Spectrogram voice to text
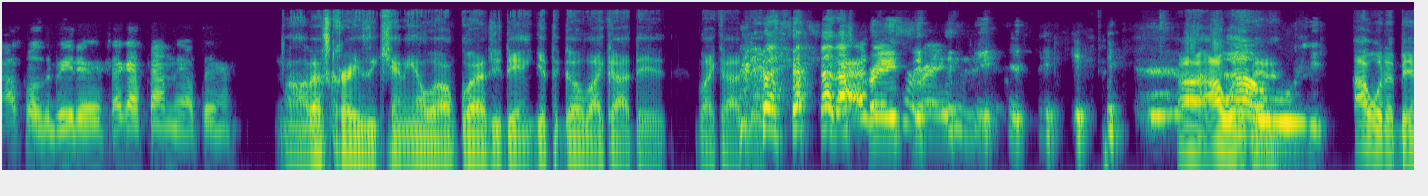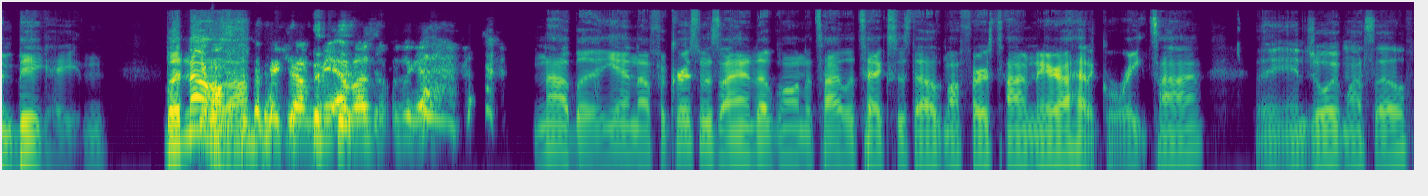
I was supposed to be there. I got family out there. Oh, that's crazy, Kenny. Oh, well, I'm glad you didn't get to go like I did. Like I did. That's That's crazy. crazy. I, I would have been Oh, I would have been big hating. But no, Give I'm- the picture of me of us. Nah, but yeah, no. For Christmas, I ended up going to Tyler, Texas. That was my first time there. I had a great time. I enjoyed myself,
